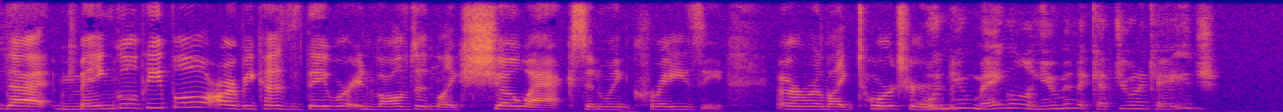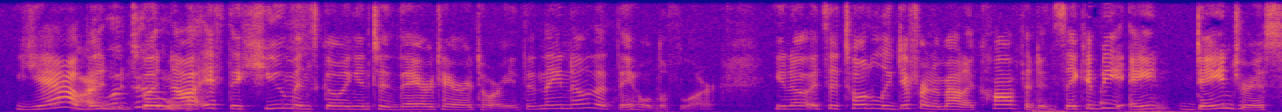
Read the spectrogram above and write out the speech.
that mangle people are because they were involved in like show acts and went crazy or were like tortured. Wouldn't you mangle a human that kept you in a cage? Yeah, I but but not if the humans going into their territory. Then they know that they hold the floor. You know, it's a totally different amount of confidence. They can be a- dangerous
